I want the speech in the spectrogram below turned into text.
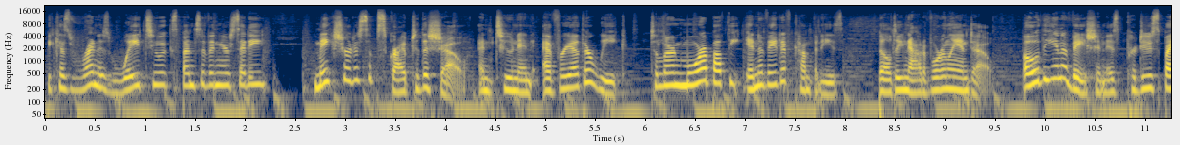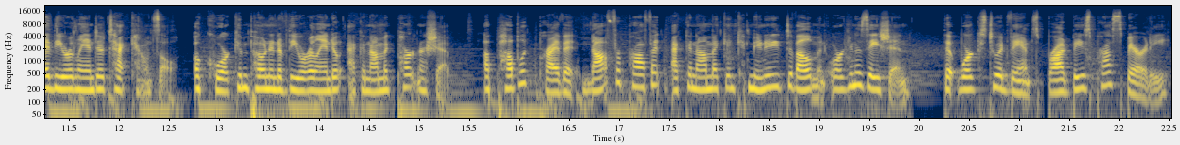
because rent is way too expensive in your city, make sure to subscribe to the show and tune in every other week to learn more about the innovative companies building out of Orlando. Oh, the Innovation is produced by the Orlando Tech Council, a core component of the Orlando Economic Partnership, a public private, not for profit economic and community development organization that works to advance broad based prosperity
